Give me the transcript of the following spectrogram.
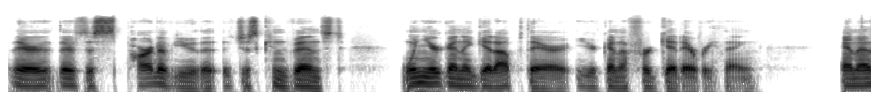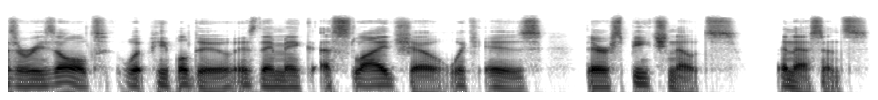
There, there's this part of you that is just convinced when you're going to get up there, you're going to forget everything. And as a result, what people do is they make a slideshow, which is their speech notes in essence.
